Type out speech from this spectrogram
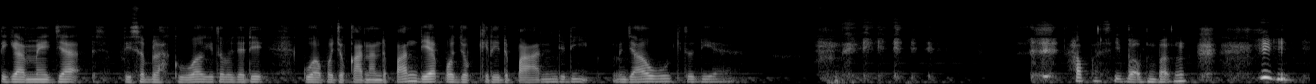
tiga meja di sebelah gua gitu loh. Jadi gua pojok kanan depan dia pojok kiri depan. Jadi menjauh gitu dia. Apa sih Bambang?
